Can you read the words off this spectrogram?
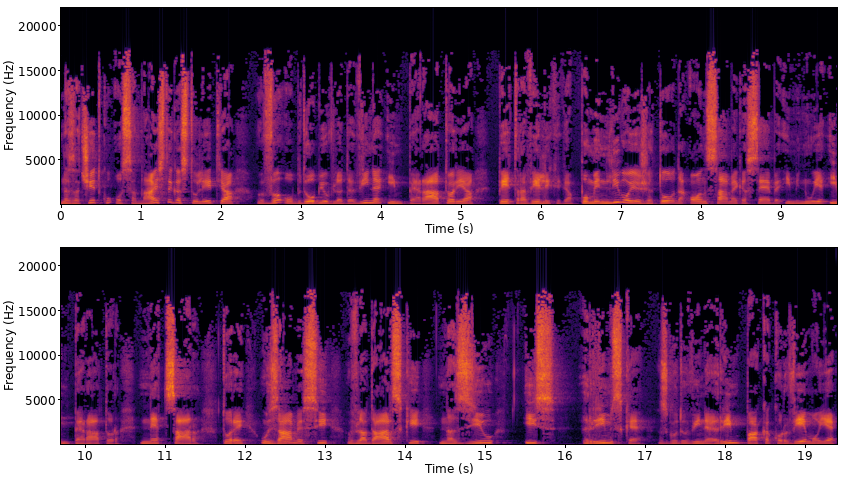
na začetku 18. stoletja v obdobju vladavine imperatorja Petra Velikega. Pomenljivo je že to, da on samega sebe imenuje imperator, ne car. Torej, vzame si vladarski naziv iz rimske zgodovine. Rim pa, kakor vemo, je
